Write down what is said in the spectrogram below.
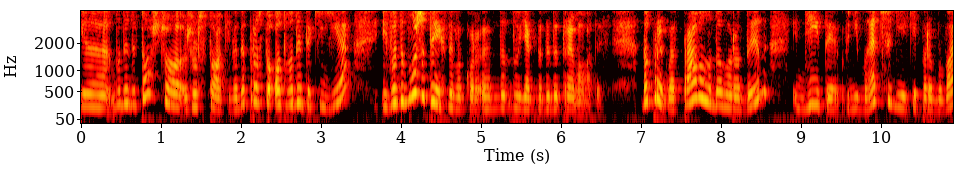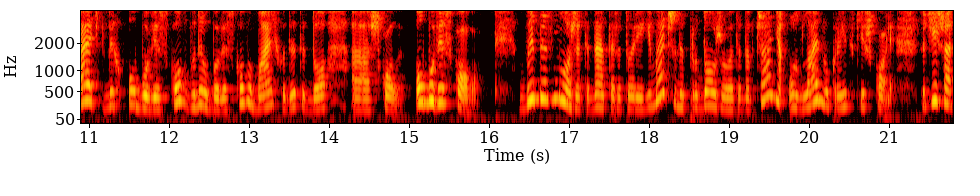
е, вони не то, що жорстокі, вони просто от вони такі є, і ви не можете їх не викор... ну, якби не дотримуватись. Наприклад, правило номер один: діти в Німеччині, які перебувають, в них обов'язково вони обов'язково мають ходити до школи. Обов'язково. Ви не зможете на території Німеччини продовжувати навчання онлайн в українській школі. Точніше,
